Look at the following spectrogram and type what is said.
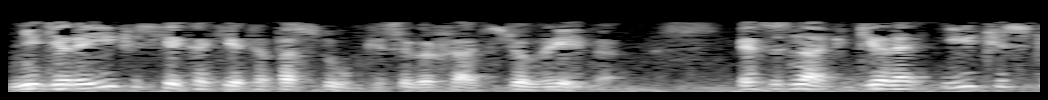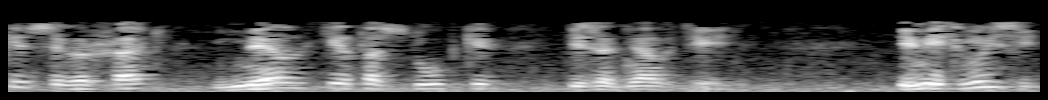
не героические какие-то поступки совершать все время. Это значит героически совершать мелкие поступки изо дня в день. Иметь мысли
